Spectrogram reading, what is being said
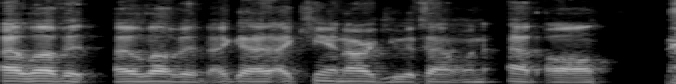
I love it. I love it. I got. I can't argue with that one at all.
